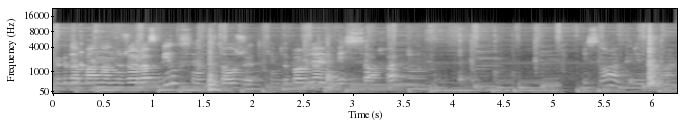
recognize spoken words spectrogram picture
Когда банан уже разбился, стал жидким, добавляем весь сахар и снова перебиваем.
